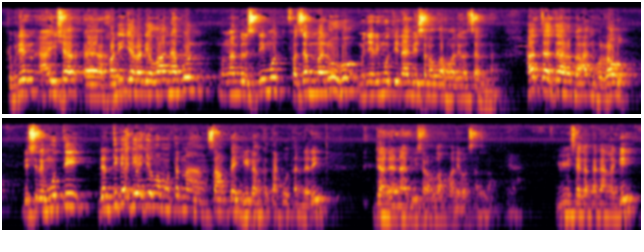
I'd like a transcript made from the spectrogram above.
Kemudian Aisyah uh, Khadijah radhiyallahu anha pun mengambil selimut fazammaluhu menyelimuti Nabi sallallahu alaihi wasallam hatta dhahaba anhu raud diselimuti dan tidak diajak ngomong tenang sampai hilang ketakutan dari dada Nabi sallallahu alaihi wasallam ya. Ini saya katakan lagi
